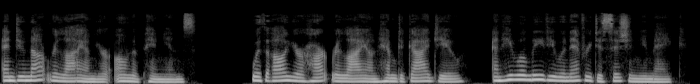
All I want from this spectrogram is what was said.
and do not rely on your own opinions. With all your heart, rely on him to guide you, and he will lead you in every decision you make.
